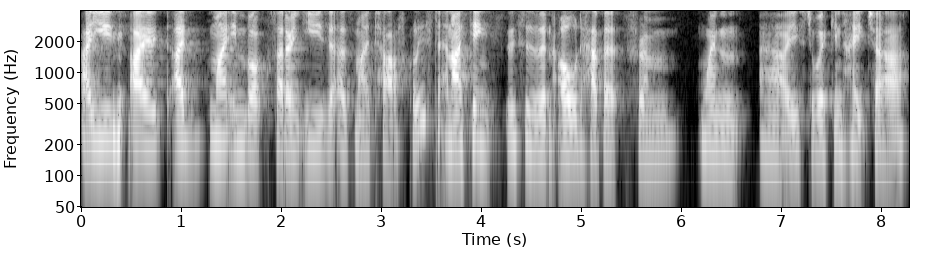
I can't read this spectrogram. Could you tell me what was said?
I use I I my inbox. I don't use it as my task list, and I think this is an old habit from when uh, I used to work in HR.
